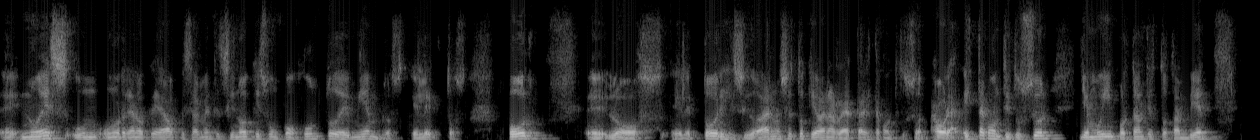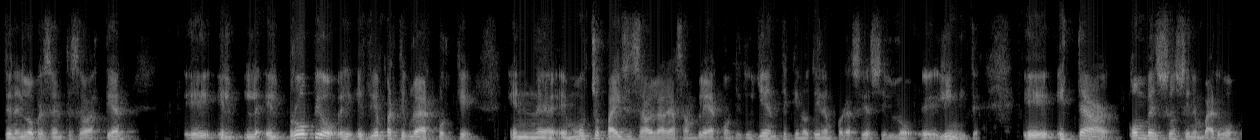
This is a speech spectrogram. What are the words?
eh, no es un, órgano creado especialmente, sino que es un conjunto de miembros electos por eh, los electores y ciudadanos estos que van a redactar esta constitución. Ahora, esta constitución, y es muy importante esto también tenerlo presente, Sebastián, eh, el, propio es bien particular porque en, eh, en, muchos países se habla de asambleas constituyentes que no tienen, por así decirlo, eh, límite. esta convención, sin embargo,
